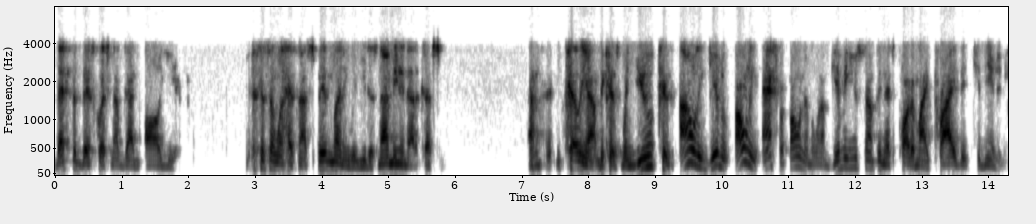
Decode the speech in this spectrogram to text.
That's the best question I've gotten all year. Just because someone has not spent money with you does not mean they're not a customer. I'm telling you because when you, because I only give, I only ask for phone number when I'm giving you something that's part of my private community.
